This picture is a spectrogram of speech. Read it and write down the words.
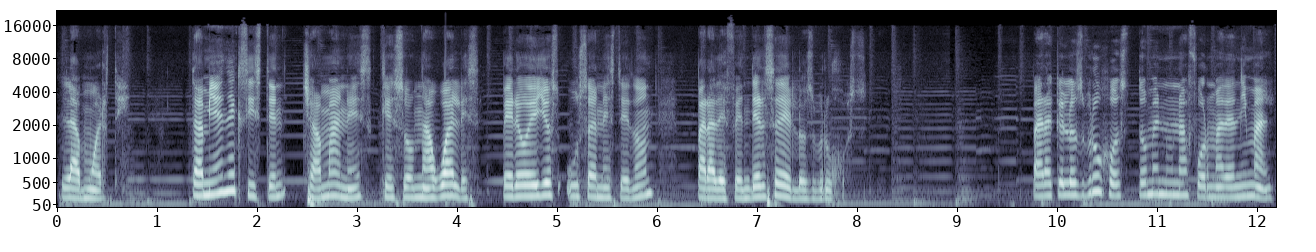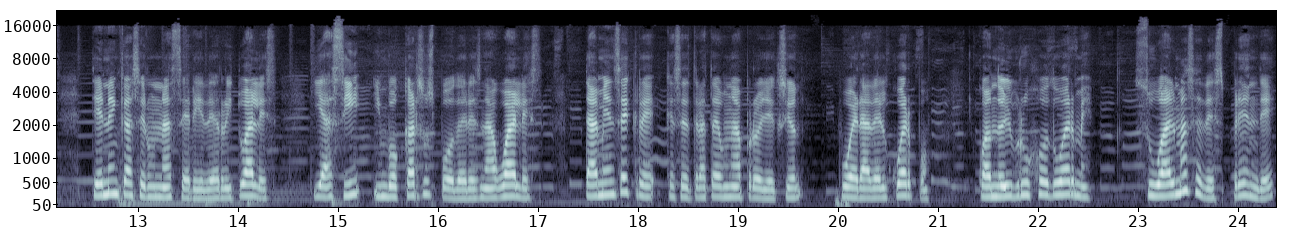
la muerte. También existen chamanes que son nahuales, pero ellos usan este don para defenderse de los brujos. Para que los brujos tomen una forma de animal, tienen que hacer una serie de rituales y así invocar sus poderes nahuales. También se cree que se trata de una proyección fuera del cuerpo. Cuando el brujo duerme, su alma se desprende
